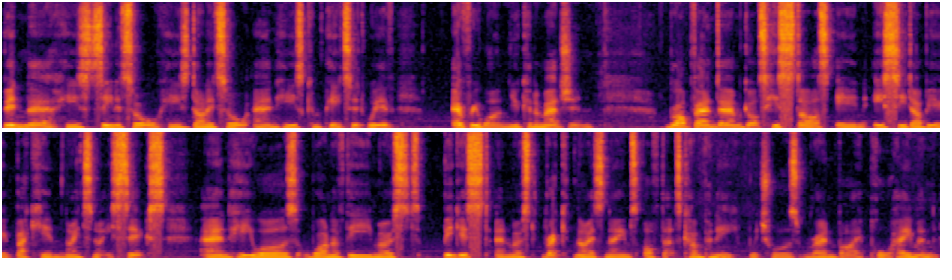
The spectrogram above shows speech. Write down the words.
been there, he's seen it all, he's done it all, and he's competed with everyone you can imagine. Rob Van Dam got his start in ECW back in 1996, and he was one of the most biggest and most recognised names of that company, which was ran by Paul Heyman.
